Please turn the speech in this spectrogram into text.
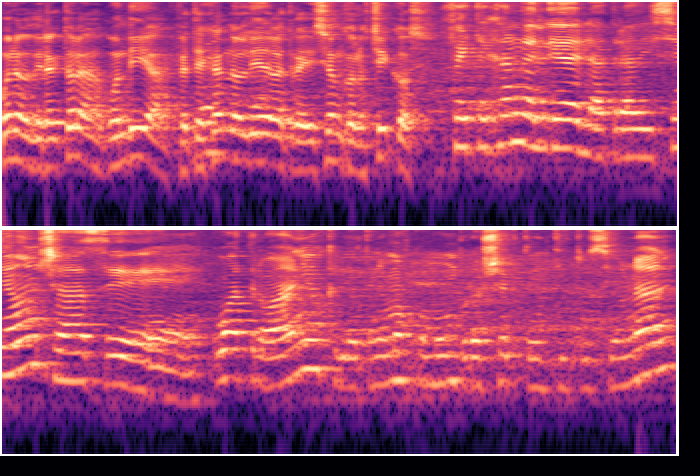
Bueno, directora, buen día. Festejando el Día de la Tradición con los chicos. Festejando el Día de la Tradición, ya hace cuatro años que lo tenemos como un proyecto institucional.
